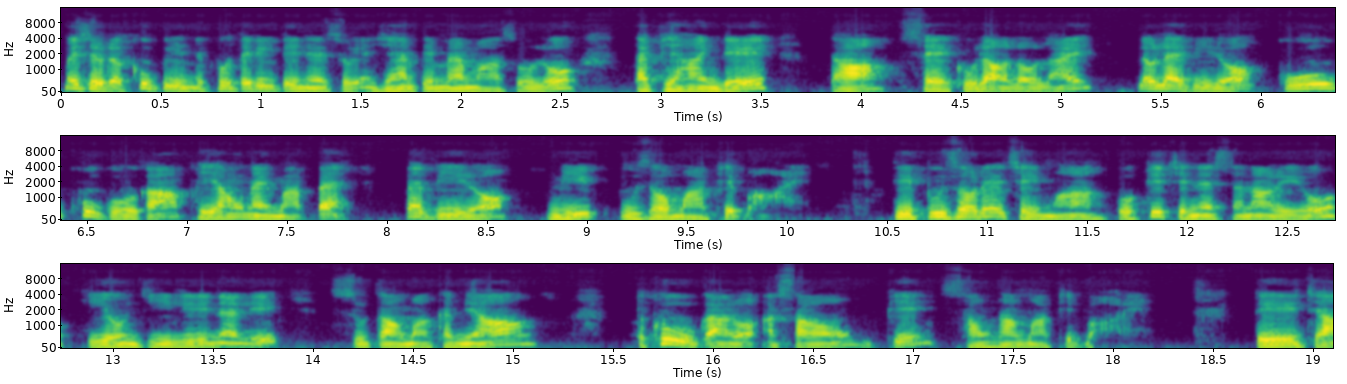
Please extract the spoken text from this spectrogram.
မိတ်ဆွေတို့ခုပြီးတစ်ခုတိတ်တိတ်တင်နေဆိုရင်အရန်ပင်ပန်းမှာဆိုလို့တပြိုင်တည်းဒါ10ခုလောက်လှုပ်လိုက် လှုပ်လိုက်ပြီးတော့6ခုကိုကဖျောင်းနိုင်မှာပတ်ပတ်ပြီးတော့မီးပူဇော်မှာဖြစ်ပါတယ်ဒီပူဇော်တဲ့အချိန်မှာကိုဖြစ်ချင်တဲ့ဆန္ဒတွေကိုယုံကြည်လေးလေးနဲ့လေးစူတောင်းပါခင်ဗျာတခုကတော့အဆောင်ဖြစ်ဆောင်ထားမှာဖြစ်ပါတယ်ဒေဂျာ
